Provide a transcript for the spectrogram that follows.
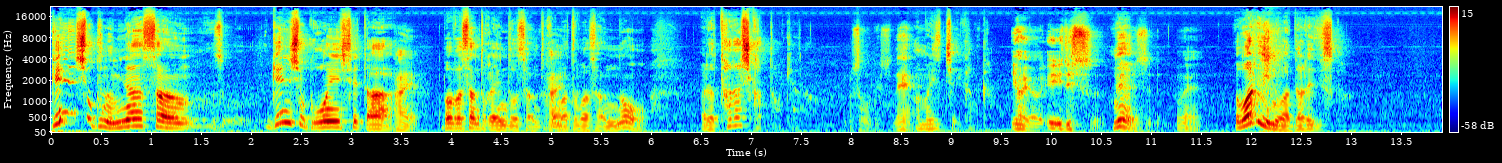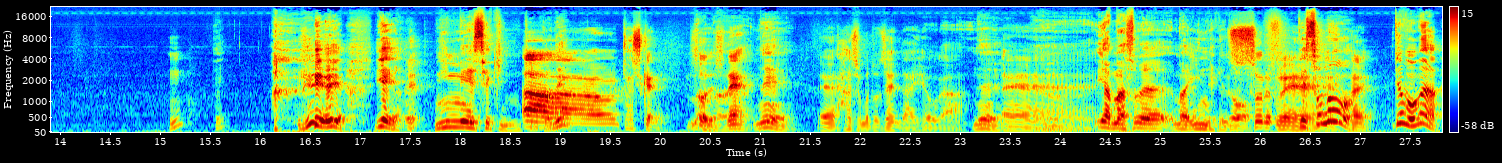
現職の皆さん現職を応援してたはい。馬場さんとか遠藤さんとかはい。的場さんのあれは正しかったわけやな。そうですね。あんまり言っちゃいかんか。いやいやいいです。ね。いいです。え悪いのは誰ですか？ん？え？いやいやいやいや任命責任というかね。確かに。そうですね、まあまあね。えー橋本前代表が。ね。えいやまあそれはまあいいんだけど。それええでその、はい。でもまあ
